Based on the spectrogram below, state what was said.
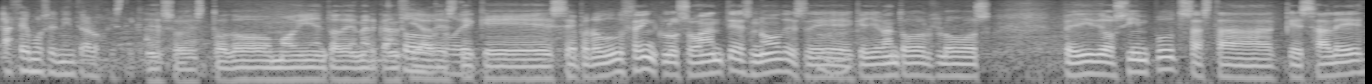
hacemos en intralogística. Eso es todo movimiento de mercancía desde que se produce, incluso antes, ¿no? Desde que llegan todos los pedidos inputs hasta que sale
